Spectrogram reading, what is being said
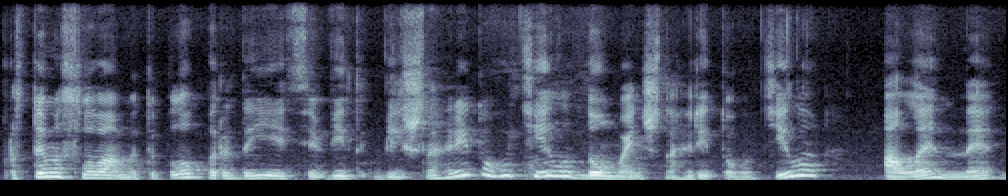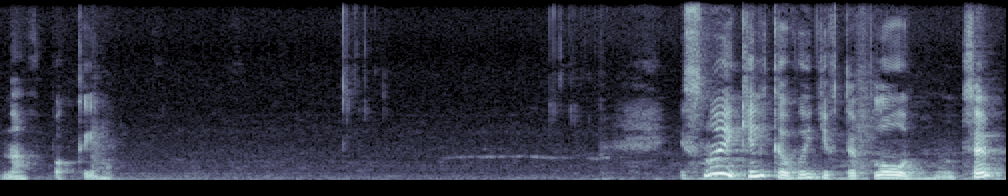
Простими словами, тепло передається від більш нагрітого тіла до менш нагрітого тіла, але не навпаки. Існує кілька видів теплообміну. Це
